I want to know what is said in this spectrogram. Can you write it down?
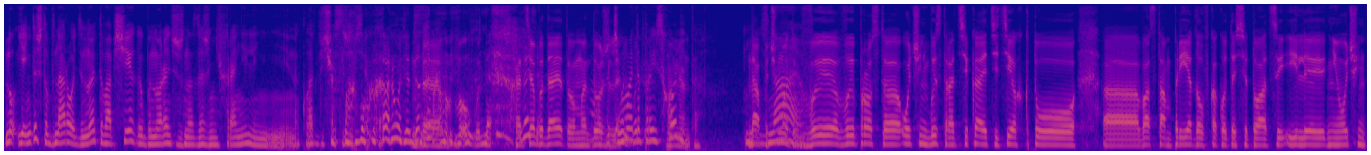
Ну, я не то, что в народе, но это вообще как бы, ну, раньше же нас даже не хоронили ни на кладбище. Сейчас, слава богу, хоронят, да? Слава богу, да. Хотя бы до этого мы дожили. Почему это происходит? Момента. Не Да, почему это? знаю. Вы, вы просто очень быстро отсекаете тех, кто э, вас там предал в какой-то ситуации, или не очень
